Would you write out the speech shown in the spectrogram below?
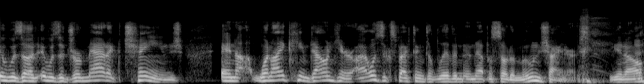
it was a it was a dramatic change. And when I came down here, I was expecting to live in an episode of Moonshiners, you know,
